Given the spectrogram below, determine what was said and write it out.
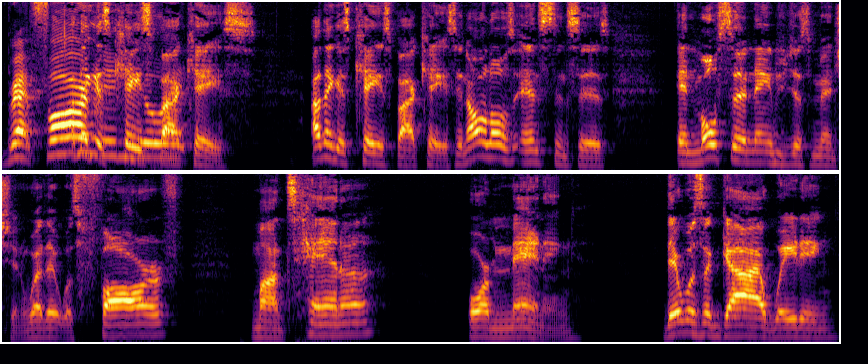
Brett Favre I think it's case by it. case. I think it's case by case. In all those instances, in most of the names you just mentioned, whether it was Favre, Montana, or Manning, there was a guy waiting,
